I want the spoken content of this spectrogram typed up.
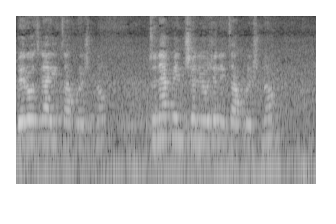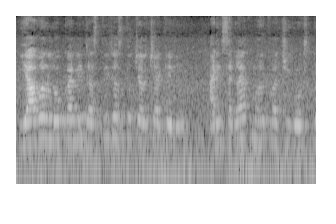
बेरोजगारीचा प्रश्न जुन्या पेन्शन योजनेचा प्रश्न यावर लोकांनी जास्तीत जास्त चर्चा केली. आणि सगळ्यात महत्त्वाची गोष्ट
